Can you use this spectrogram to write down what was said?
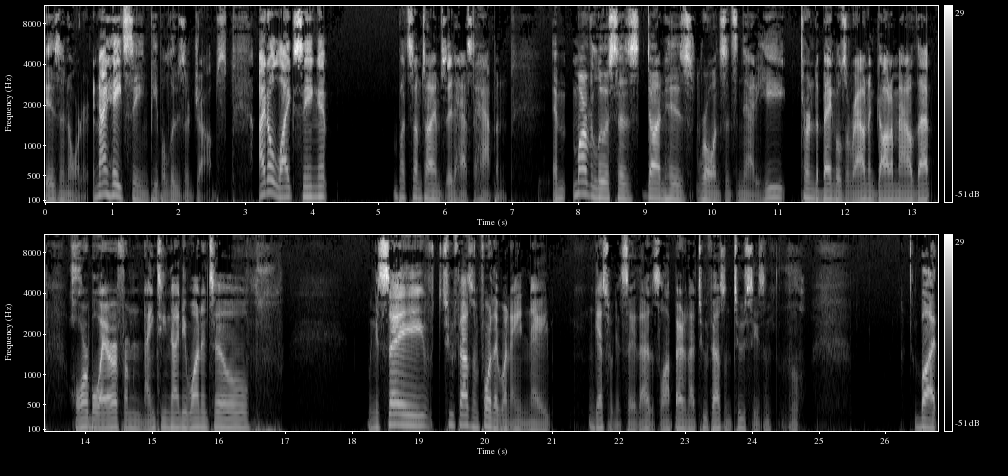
is in order. And I hate seeing people lose their jobs. I don't like seeing it, but sometimes it has to happen. And Marvin Lewis has done his role in Cincinnati. He turned the Bengals around and got them out of that horrible era from 1991 until we can say 2004 they went 8 and 8. I guess we can say that. It's a lot better than that 2002 season. Ugh. But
